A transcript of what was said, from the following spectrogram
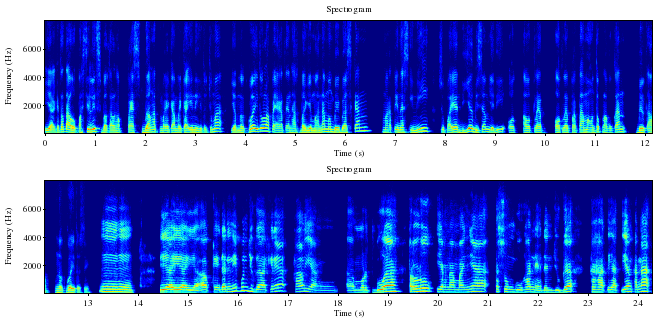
ya kita tahu pasti Leeds bakal ngepres banget mereka-mereka ini gitu. Cuma ya menurut gue itulah PR Ten Hag bagaimana membebaskan Martinez ini supaya dia bisa menjadi outlet outlet pertama untuk melakukan build up. Menurut gue itu sih. Hmm, iya iya iya oke. Dan ini pun juga akhirnya hal yang uh, menurut gue perlu yang namanya kesungguhan ya dan juga kehati-hatian karena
